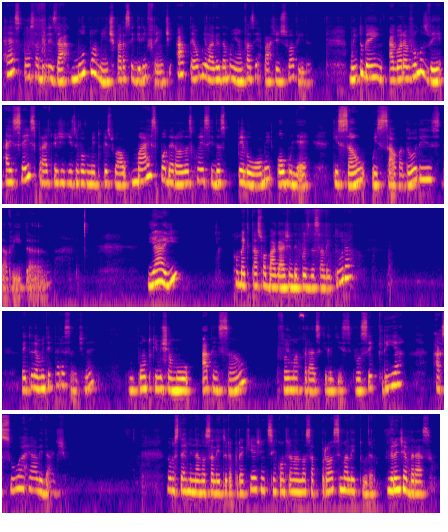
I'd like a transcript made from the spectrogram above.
responsabilizar mutuamente para seguir em frente até o milagre da manhã fazer parte de sua vida. Muito bem, agora vamos ver as seis práticas de desenvolvimento pessoal mais poderosas conhecidas pelo homem ou mulher, que são os salvadores da vida. E aí, como é que tá a sua bagagem depois dessa leitura? Leitura é muito interessante, né? um ponto que me chamou atenção foi uma frase que ele disse: Você cria a sua realidade. Vamos terminar nossa leitura por aqui. A gente se encontra na nossa próxima leitura. Grande abraço.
